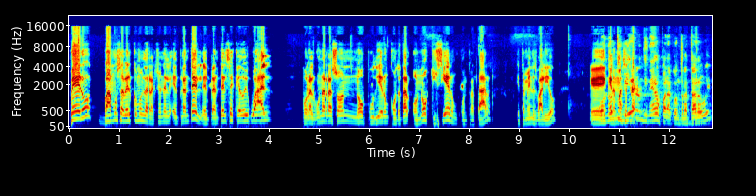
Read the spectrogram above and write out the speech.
Pero vamos a ver cómo es la reacción del el plantel. El plantel se quedó igual. Por alguna razón no pudieron contratar o no quisieron contratar, que también es válido. Eh, no tuvieron dinero para contratar, güey.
